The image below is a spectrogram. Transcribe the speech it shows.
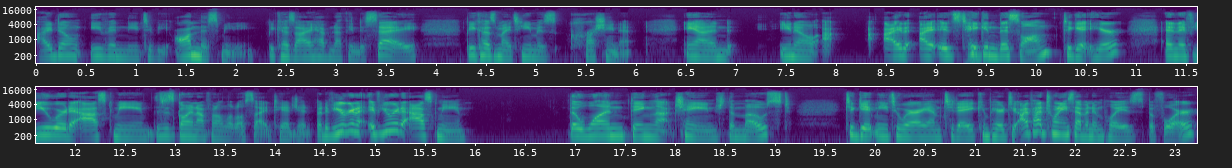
I don't even need to be on this meeting because I have nothing to say because my team is crushing it. And, you know, I, I, I, it's taken this long to get here. And if you were to ask me this is going off on a little side tangent but if you're gonna if you were to ask me the one thing that changed the most to get me to where I am today compared to I've had 27 employees before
